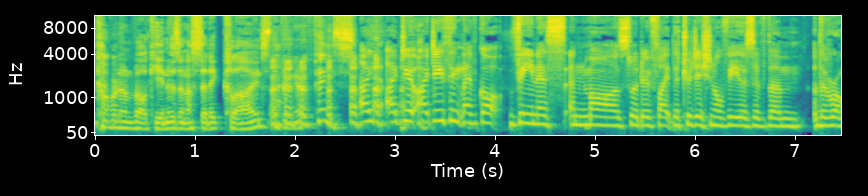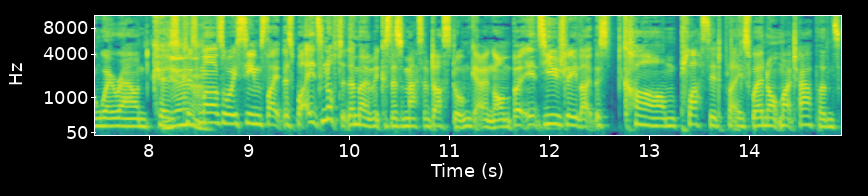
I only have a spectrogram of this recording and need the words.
covered on volcanoes and acidic clouds, the bringer of peace. I, I do I do think they've got Venus and Mars sort of like the traditional views of them the wrong way around because Yeah. Mars always seems like this well it's not at the moment because there's a massive dust storm going on but it's usually like this calm placid place where not much happens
